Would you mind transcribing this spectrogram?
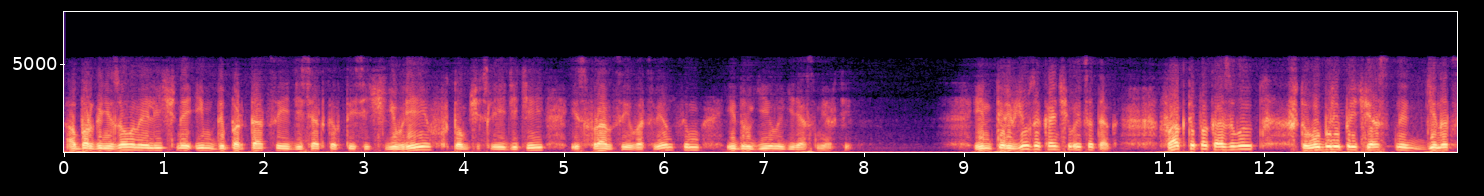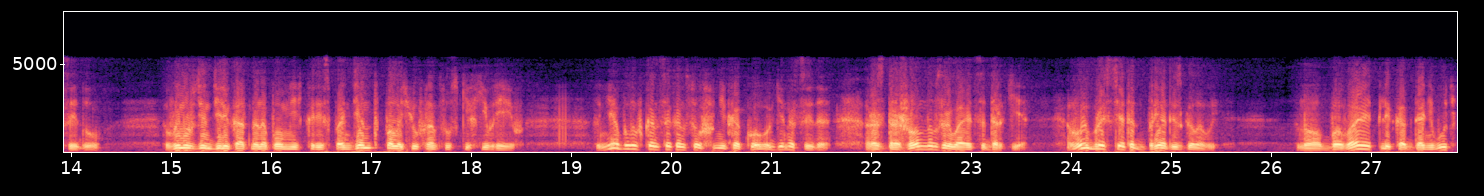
об организованной личной им депортации десятков тысяч евреев, в том числе и детей, из Франции в Освенцим и другие лагеря смерти. Интервью заканчивается так. Факты показывают, что вы были причастны к геноциду. Вынужден деликатно напомнить корреспондент палачу французских евреев. Не было, в конце концов, никакого геноцида. Раздраженно взрывается Дарке. Выбросьте этот бред из головы. Но бывает ли когда-нибудь,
